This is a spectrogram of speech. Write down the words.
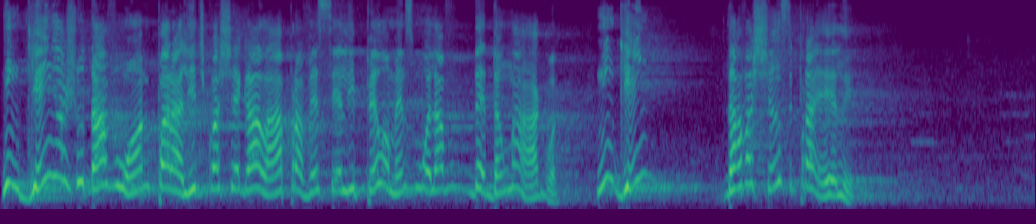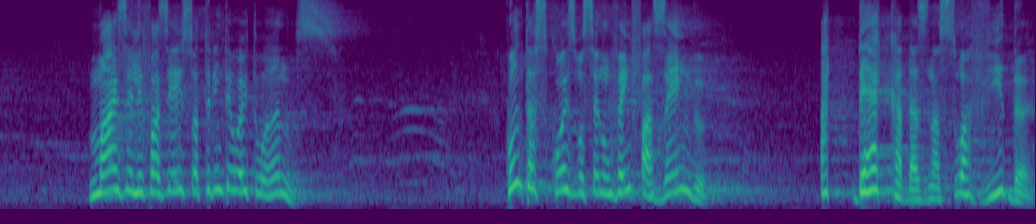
Ninguém ajudava o homem paralítico a chegar lá para ver se ele pelo menos molhava o dedão na água. Ninguém dava chance para ele. Mas ele fazia isso há 38 anos. Quantas coisas você não vem fazendo há décadas na sua vida,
